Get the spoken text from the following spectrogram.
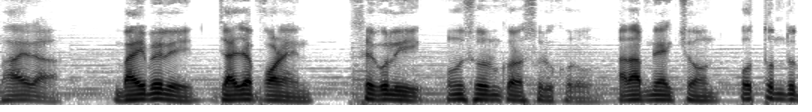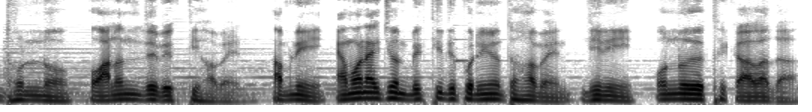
ভাইরা, বাইবেলে যা যা পড়েন সেগুলি অনুসরণ করা শুরু করুন। আর আপনি একজন অত্যন্ত ধন্য ও আনন্দিত ব্যক্তি হবেন। আপনি এমন একজন ব্যক্তিতে পরিণত হবেন, যিনি অন্যদের থেকে আলাদা।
